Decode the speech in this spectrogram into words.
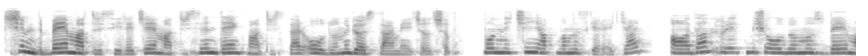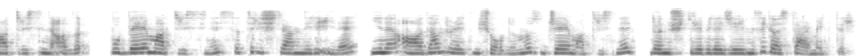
Şimdi B matrisi ile C matrisinin denk matrisler olduğunu göstermeye çalışalım. Bunun için yapmamız gereken A'dan üretmiş olduğumuz B matrisini alıp bu B matrisini satır işlemleri ile yine A'dan üretmiş olduğumuz C matrisine dönüştürebileceğimizi göstermektir.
